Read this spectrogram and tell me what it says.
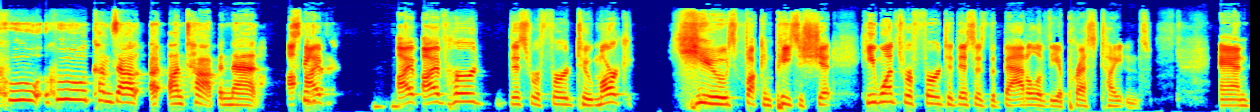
who who comes out uh, on top in that? I- Speak- I've I've I've heard this referred to. Mark Hughes, fucking piece of shit. He once referred to this as the battle of the oppressed titans. And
